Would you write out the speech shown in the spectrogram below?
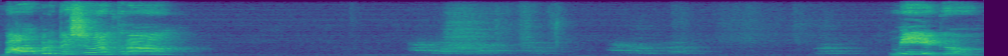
Bárbara, deixa eu entrar. Miga.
